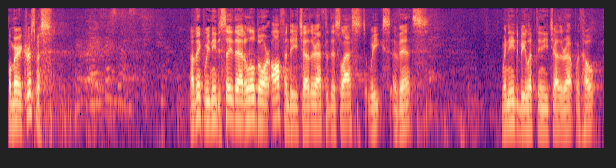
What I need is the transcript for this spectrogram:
Well, Merry Christmas. I think we need to say that a little more often to each other after this last week's events. We need to be lifting each other up with hope.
